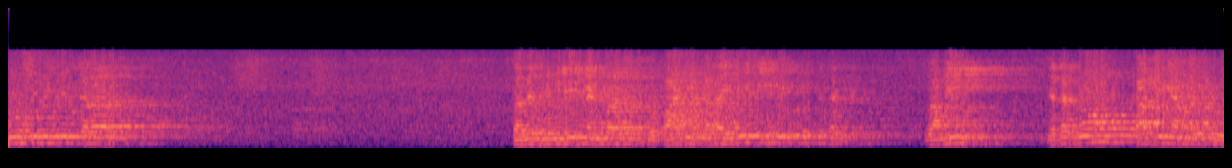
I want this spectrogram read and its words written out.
মুসলিমের যারা তাদের ফ্যামিলি মেম্বার বা পার্টি তারা এদিকে এদিকে করতে থাকে। তো আমি যেটা কম তার থেকে আমার একটু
